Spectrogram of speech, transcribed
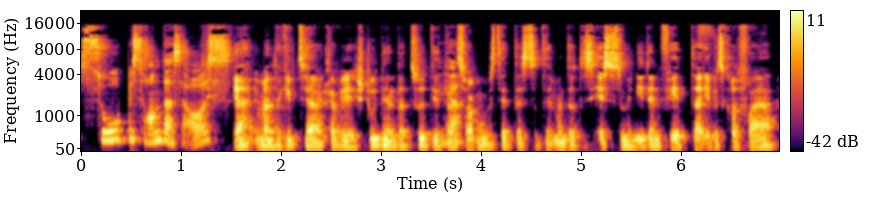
so besonders aus. Ja, ich meine, da gibt's ja, glaube ich, Studien dazu, die Ja. dann sagen, was dass du, wenn du das isst, wenn ich den Feta, ich habe jetzt gerade vorher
